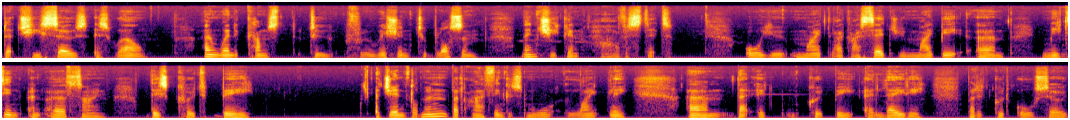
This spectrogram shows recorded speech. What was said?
that she sows as well. And when it comes to fruition, to blossom, then she can harvest it. Or you might, like I said, you might be um, meeting an earth sign. This could be a gentleman, but I think it's more likely um, that it could be a lady. But it could also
